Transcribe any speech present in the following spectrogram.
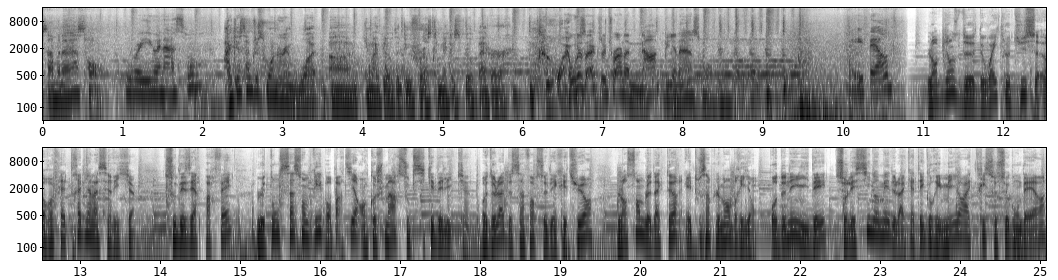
Thinks I'm an asshole. Were you an asshole? I guess I'm just wondering what um, you might be able to do for us to make us feel better. No, I was actually trying to not be an asshole. That you failed? L'ambiance de The White Lotus reflète très bien la série. Sous des airs parfaits, le ton s'assombrit pour partir en cauchemar sous psychédélique. Au-delà de sa force d'écriture, l'ensemble d'acteurs est tout simplement brillant. Pour donner une idée, sur les 6 nommés de la catégorie meilleure actrice secondaire,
